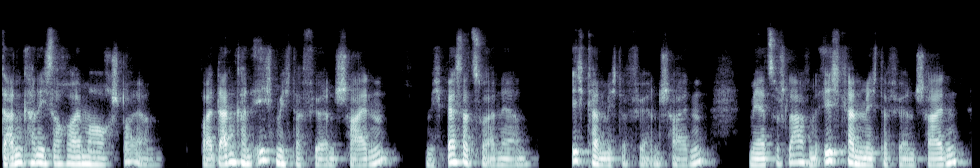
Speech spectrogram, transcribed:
dann kann ich es auch einmal auch steuern. Weil dann kann ich mich dafür entscheiden, mich besser zu ernähren. Ich kann mich dafür entscheiden, mehr zu schlafen. Ich kann mich dafür entscheiden,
